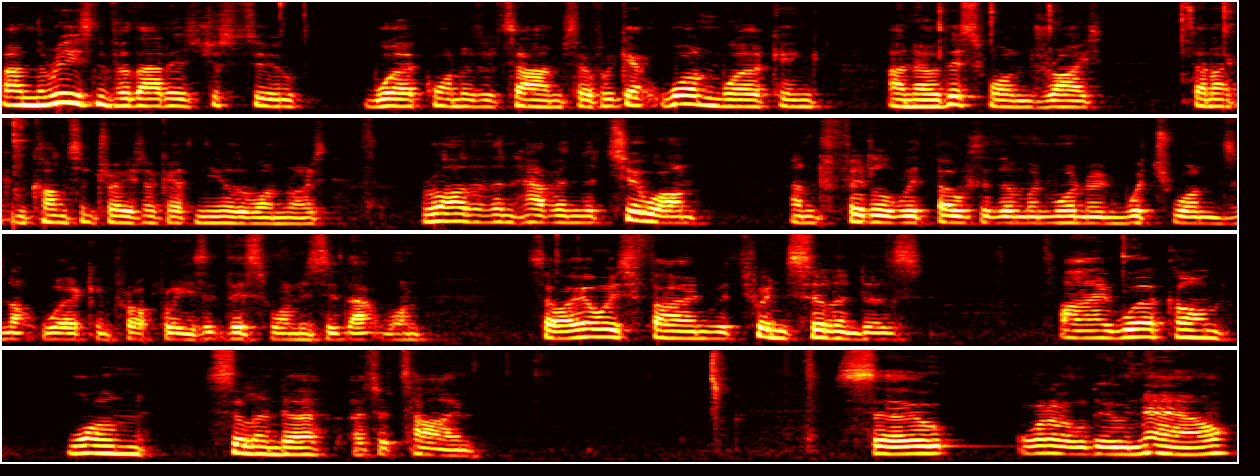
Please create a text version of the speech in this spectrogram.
and the reason for that is just to work one at a time. So if we get one working I know this one's right then I can concentrate on getting the other one right rather than having the two on and fiddle with both of them and wondering which one's not working properly. Is it this one? Is it that one? So I always find with twin cylinders I work on one cylinder at a time. So what I'll do now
